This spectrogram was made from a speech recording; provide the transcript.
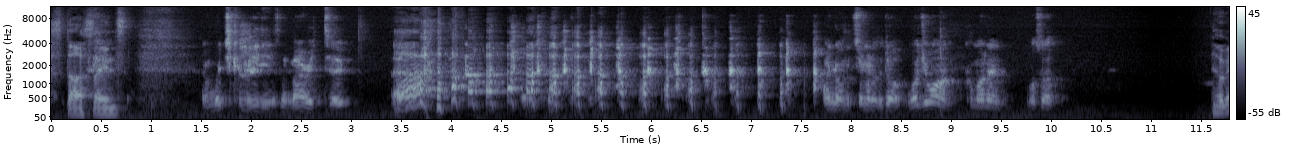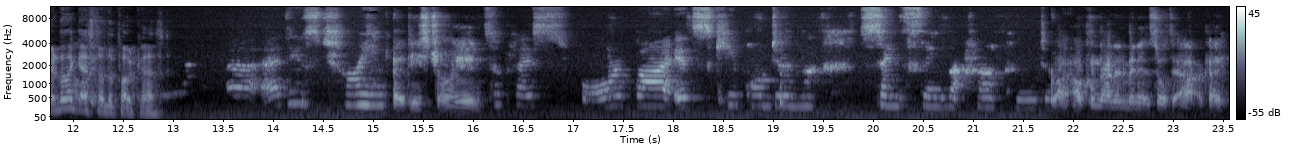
Star Signs. and which comedians they're married to. Hang on, there's someone at the door. What do you want? Come on in. What's up? We've got another guest on the podcast. Uh, Eddie's trying Eddie's trying. to play sport, but it's keep on doing the same thing that happened. Right, I'll come down in a minute and sort it out. Okay.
